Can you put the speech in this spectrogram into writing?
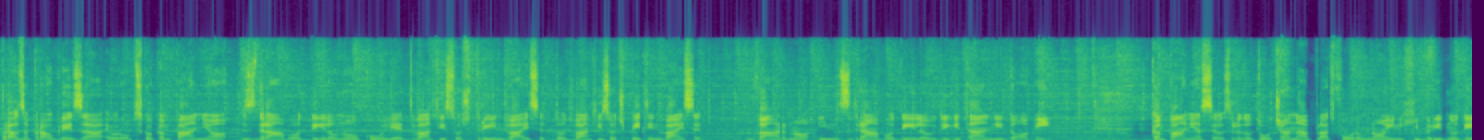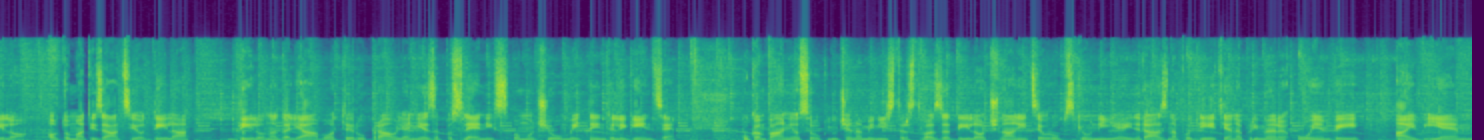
Pravzaprav gre za evropsko kampanjo Zdravo delovno okolje 2023 do 2025, varno in zdravo delo v digitalni dobi. Kampanja se osredotoča na platformno in hibridno delo, avtomatizacijo dela, delo nadaljavo ter upravljanje zaposlenih s pomočjo umetne inteligence. V kampanjo so vključena ministrstva za delo članice Evropske unije in razna podjetja, naprimer OMV, IBM,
